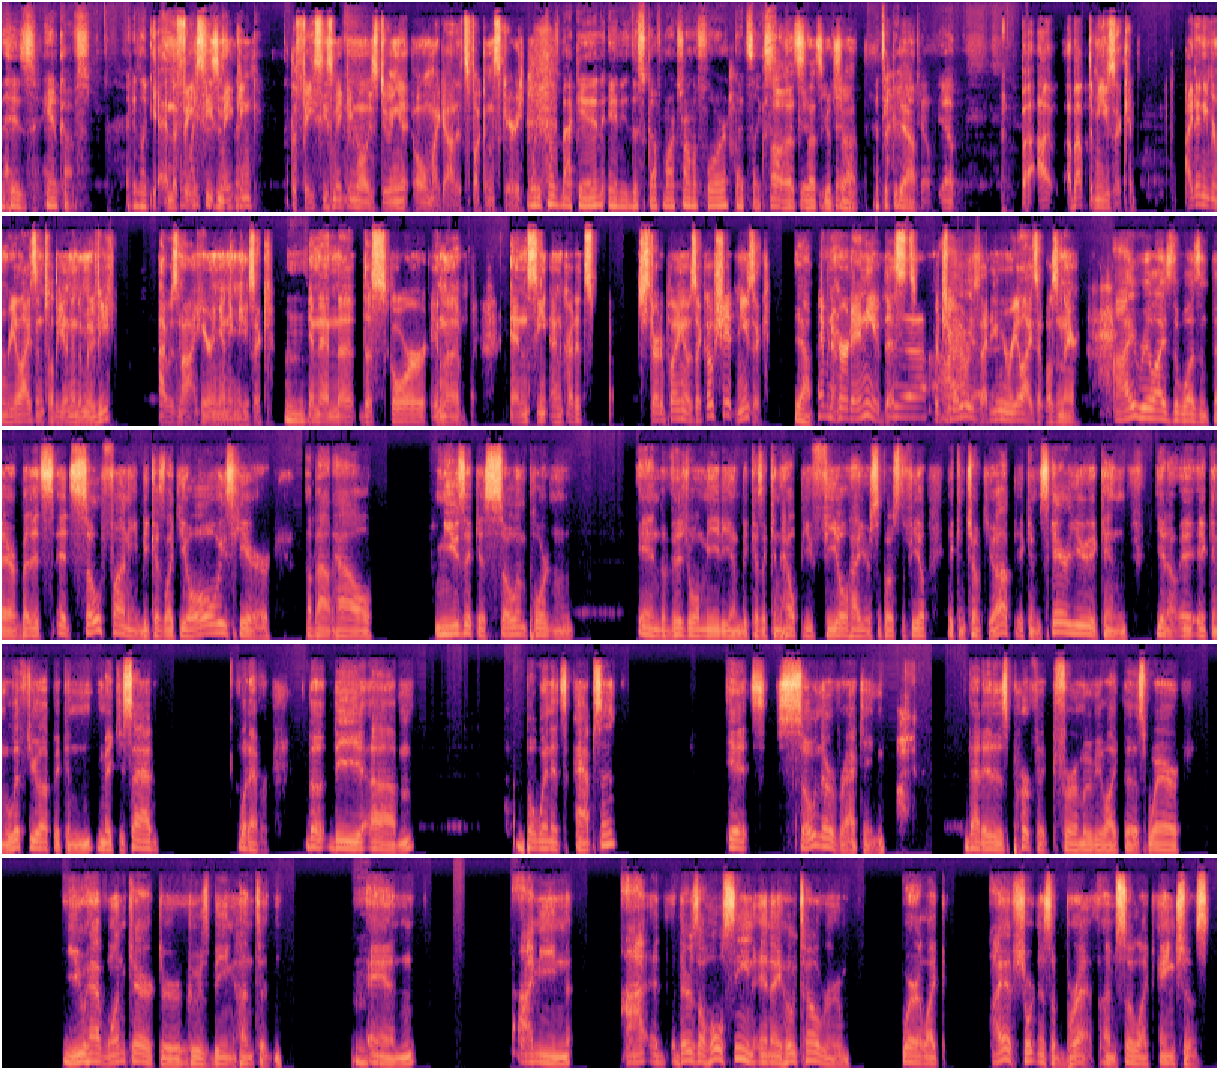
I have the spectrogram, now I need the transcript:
his handcuffs, and like Yeah, and the face he's making, neck. The face he's making while he's doing it. Oh my god, it's fucking scary. when he comes back in and the scuff marks are on the floor. That's like Oh, that's- that's a good detail. shot. That's a good Yeah. detail. Yep. But I, about the music, I didn't even realize until the end of the movie I was not hearing any music. Mm. And then the the score in the end scene end credits started playing. I was like, oh shit, music. Yeah. I haven't heard any of this for two I- hours. I didn't even realize it wasn't there. I realized it wasn't there, but it's it's so funny because like you always hear about how music is so important in the visual medium because it can help you feel how you're supposed to feel. It can choke you up, it can scare you, it can, you know, it, it can lift you up, it can make you sad, whatever. The the um but when it's absent, it's so nerve wracking that it is perfect for a movie like this, where you have one character who's being hunted. Mm. And I mean, I, there's a whole scene in a hotel room where, like, I have shortness of breath. I'm so like anxious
